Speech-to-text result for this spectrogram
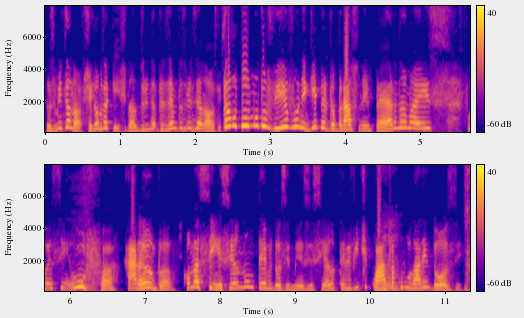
2019. Chegamos aqui, chegamos em dezembro de 2019. Estamos todo mundo vivo, ninguém perdeu braço nem perna, mas foi assim, ufa, caramba. Como assim? Esse ano não teve 12 meses, esse ano teve 24 Uhum. acumulado em 12.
